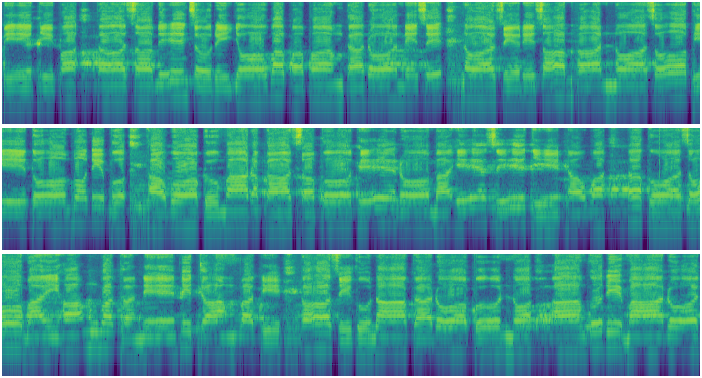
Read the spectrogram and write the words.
ปิติภาคาสมิงสุริโยวะปะพังกะโรนิสิโนสิริสัมปันโนโสภิโตโมนิปุทาวกุมารกาสโปเทโรมาเอสิจิตวะตะโกโสไมหังวัฒเนนิจังปฏิทสิกุณากโรปุณโนอังคุริมาโร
